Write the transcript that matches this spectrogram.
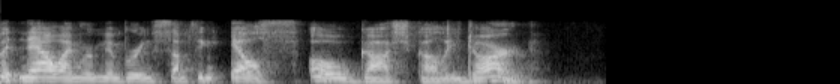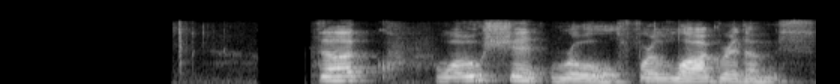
But now I'm remembering something else. Oh gosh, golly darn. The quotient rule for logarithms.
